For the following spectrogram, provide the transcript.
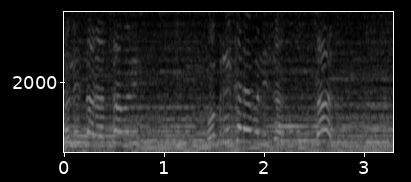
ಬನ್ನಿ ಸರ್, ಹತ್ರ ಬನ್ನಿ. ಕಡೆ ಬನ್ನಿ ಸರ್. ಸರ್.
